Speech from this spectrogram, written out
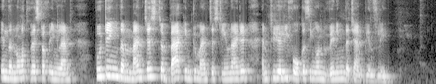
in the northwest of England, putting the Manchester back into Manchester United and clearly focusing on winning the Champions League.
